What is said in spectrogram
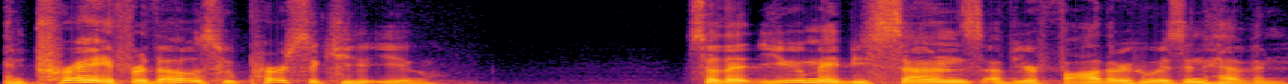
and pray for those who persecute you, so that you may be sons of your Father who is in heaven.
